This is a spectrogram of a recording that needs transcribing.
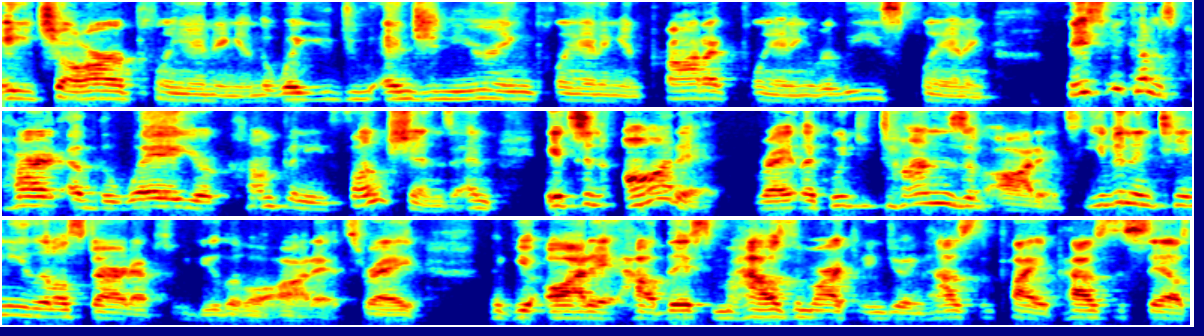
HR planning and the way you do engineering planning and product planning, release planning. This becomes part of the way your company functions and it's an audit. right? Like we do tons of audits, even in teeny little startups, we do little audits, right? Like you audit how this, how's the marketing doing? How's the pipe? How's the sales?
